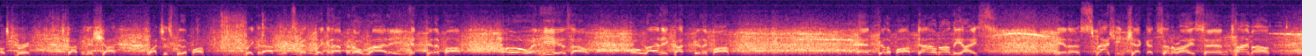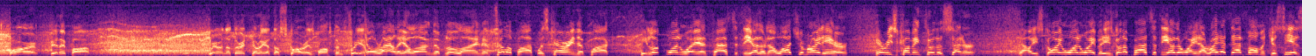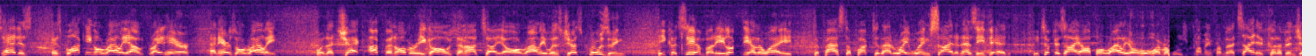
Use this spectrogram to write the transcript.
Most hurt, stopping his shot. Watches Phillipoff break it out. Rick Smith break it up. And O'Reilly hit Phillipoff. Oh, and he is out. O'Reilly caught Phillipoff. And Phillipoff down on the ice in a smashing check at center ice and timeout for Phillipoff. We're in the third period. The score is Boston 3. O'Reilly along the blue line. Phillipoff was carrying the puck. He looked one way and passed it the other. Now watch him right here. Here he's coming through the center. Now he's going one way, but he's going to pass it the other way. Now right at that moment, you see his head is, is blocking O'Reilly out right here. And here's O'Reilly with a check up and over he goes. And I'll tell you, O'Reilly was just cruising. He could see him, but he looked the other way to pass the puck to that right wing side. And as he did, he took his eye off O'Reilly or whoever was coming from that side. It could have been John.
